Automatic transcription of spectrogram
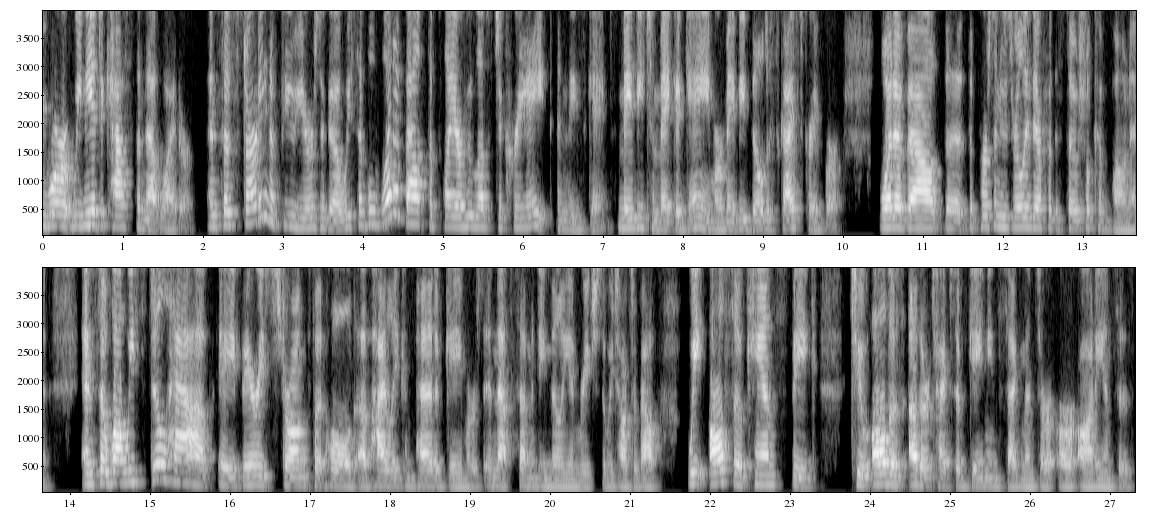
were we needed to cast the net wider. And so starting a few years ago, we said, well, what about the player who loves to create in these games? Maybe to make a game or maybe build a skyscraper what about the, the person who's really there for the social component? And so while we still have a very strong foothold of highly competitive gamers in that 70 million reach that we talked about, we also can speak to all those other types of gaming segments or, or audiences.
